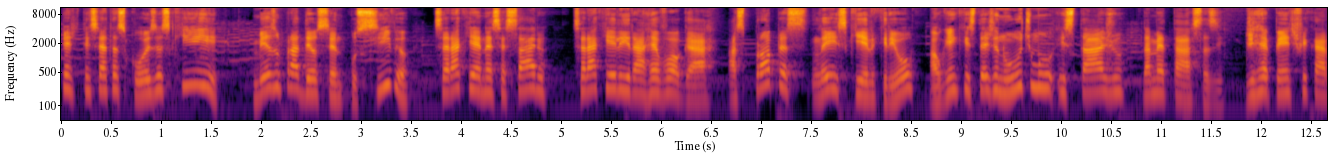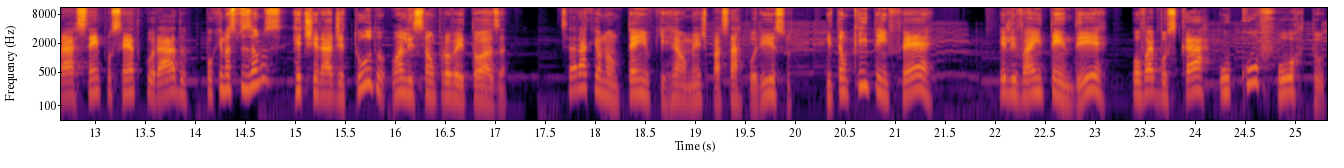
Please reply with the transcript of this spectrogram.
Gente, tem certas coisas que, mesmo para Deus sendo possível, será que é necessário? Será que ele irá revogar as próprias leis que ele criou? Alguém que esteja no último estágio da metástase, de repente ficará 100% curado? Porque nós precisamos retirar de tudo uma lição proveitosa. Será que eu não tenho que realmente passar por isso? Então, quem tem fé, ele vai entender ou vai buscar o conforto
